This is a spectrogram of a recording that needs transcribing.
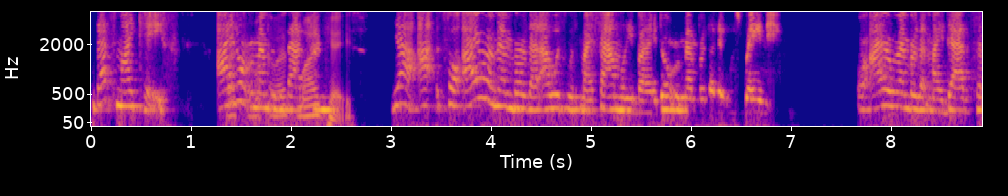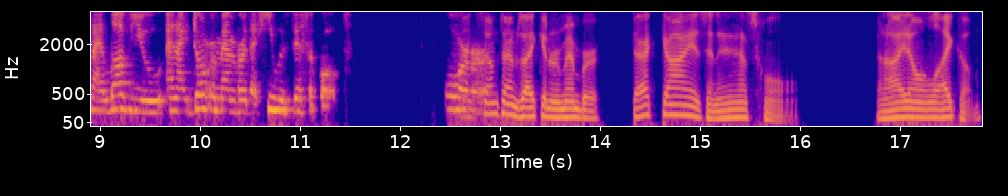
That's my case. I that's don't remember my, the bad my times. case. Yeah, I, so I remember that I was with my family, but I don't remember that it was raining. Or I remember that my dad said I love you, and I don't remember that he was difficult. Or and sometimes I can remember that guy is an asshole, and I don't like him,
